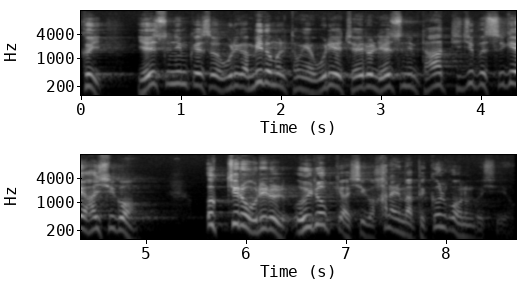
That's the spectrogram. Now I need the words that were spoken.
그 예수님께서 우리가 믿음을 통해 우리의 죄를 예수님 다 뒤집어 쓰게 하시고 억지로 우리를 의롭게 하시고 하나님 앞에 끌고 오는 것이에요.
